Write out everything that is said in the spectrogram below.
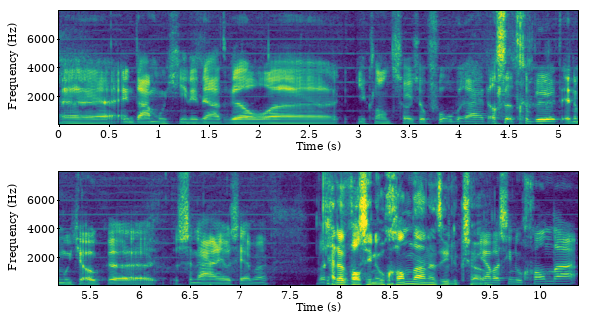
Uh, en daar moet je inderdaad wel uh, je klant sowieso op voorbereiden als dat gebeurt. En dan moet je ook uh, scenario's hebben. Was ja, dat was in Oeganda natuurlijk zo. Ja, was in Oeganda.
